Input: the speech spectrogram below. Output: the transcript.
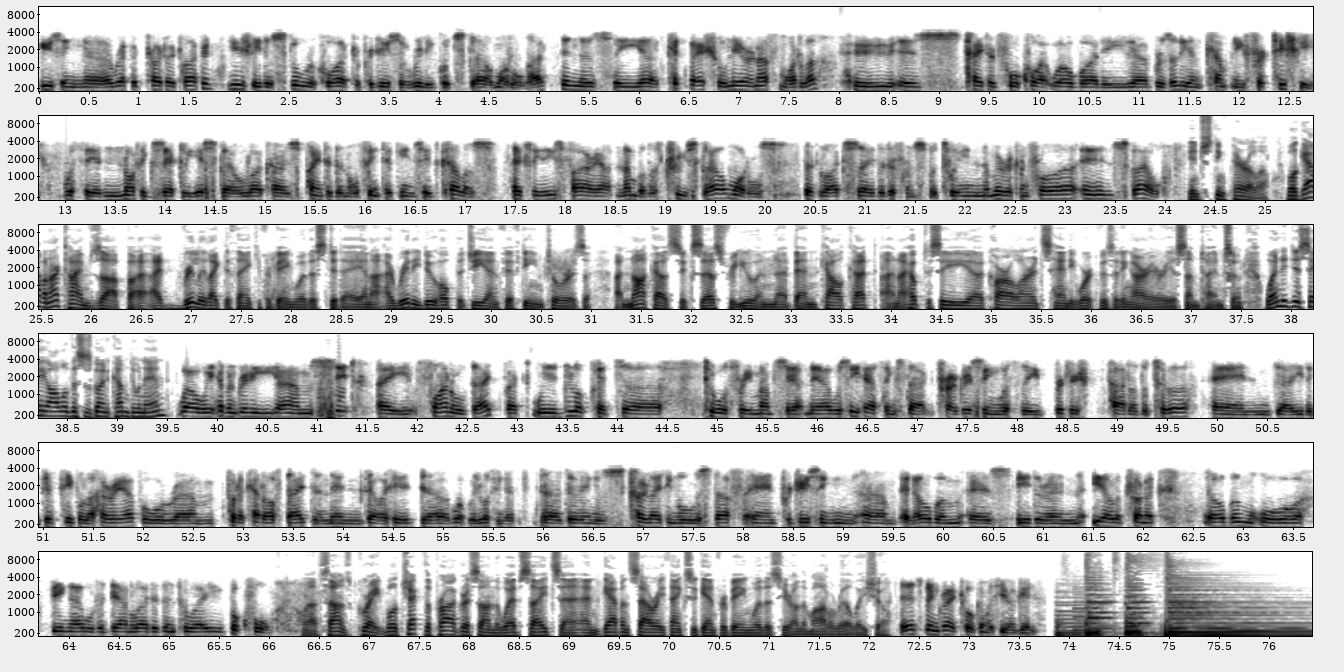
using uh, rapid prototyping. Usually there's skill required to produce a really good scale model though. Then there's the uh, Kitbash or Near Enough modeler who is catered for quite well by the uh, Brazilian company Frateschi with their not exactly S-scale locos painted in authentic NZ colours. Actually these far outnumber the true scale models, a bit like say the difference between American Flyer and scale. Interesting parallel. Well Gavin, our time's up. I'd really like to thank you for being with us today and I really do hope the GN 15 tour is a, a knockout success for you and uh, Ben Calcutt. And I hope to see uh, Carl Arendt's handiwork visiting our area sometime soon. When did you say all of this is going to come to an end? Well, we haven't really um, set a final date, but we'd look at uh, two or three months out now. We'll see how things start progressing with the British part of the tour and uh, either give people a hurry up or um, put a cut-off date and then go ahead. Uh, what we're looking at uh, doing is collating all the stuff and producing um, an album as either an electronic album or being able to download it into a book form. Well, sounds great. We'll check the progress on the websites. And Gavin Sowry, thanks again for being with us here on the Model Railway Show. It's been great talking with you again.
